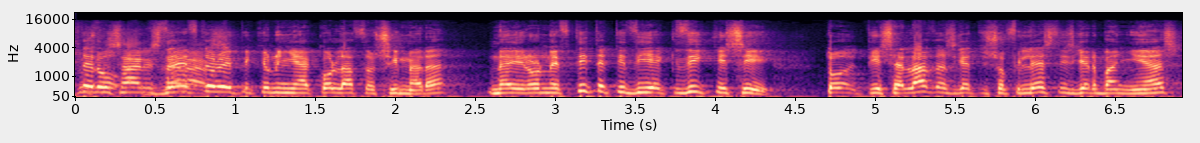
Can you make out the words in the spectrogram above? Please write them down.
δεύτερο, της αριστεράς. δεύτερο επικοινωνιακό λάθος σήμερα, να ειρωνευτείτε τη διεκδίκηση το, της Ελλάδας για τις οφειλές της Γερμανίας,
